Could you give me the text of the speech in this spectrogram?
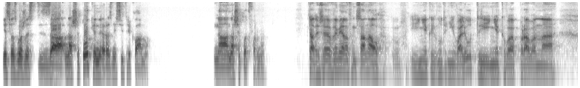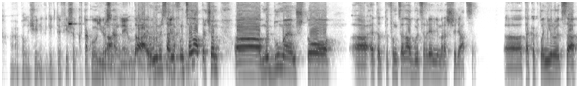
есть возможность за наши токены разместить рекламу на нашей платформе. Да, то есть одновременно функционал и некой внутренней валюты, и некого права на а, получение каких-то фишек, такой универсальный. Да, да и универсальный функционал, причем э, мы думаем, что э, этот функционал будет со временем расширяться, э, так как планируется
